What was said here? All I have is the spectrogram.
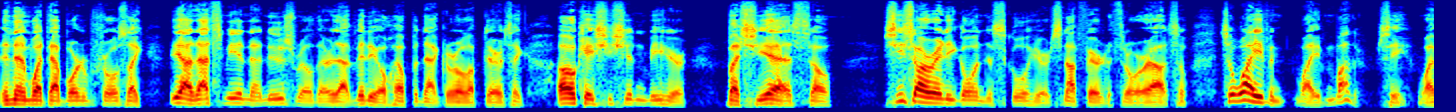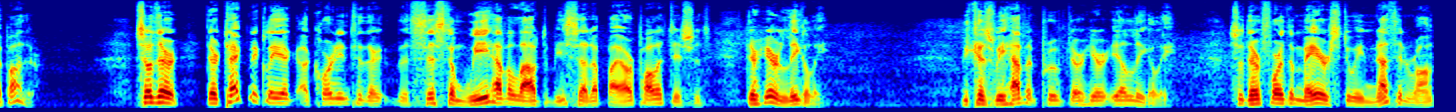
And then what that Border Patrol is like, yeah, that's me in that newsreel there, that video helping that girl up there. It's like, oh, okay, she shouldn't be here, but she is. So she's already going to school here. It's not fair to throw her out. So so why even why even bother? See why bother? So they're they're technically according to the, the system we have allowed to be set up by our politicians, they're here legally. Because we haven't proved they're here illegally. So therefore the mayor's doing nothing wrong.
